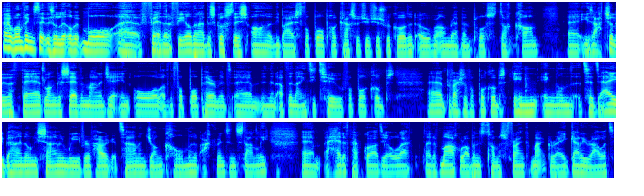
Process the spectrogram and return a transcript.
Uh, one thing to take this a little bit more uh, further afield, and I discussed this on the Biased Football podcast, which we've just recorded over on redmenplus.com. Uh, he's actually the third longest serving manager in all of the football pyramid um, in the, of the 92 football clubs uh, professional football clubs in England today, behind only Simon Weaver of Harrogate Town and John Coleman of Accrington Stanley, um, ahead of Pep Guardiola, ahead of Mark Robins, Thomas Frank, Matt Gray, Gary Rowett,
